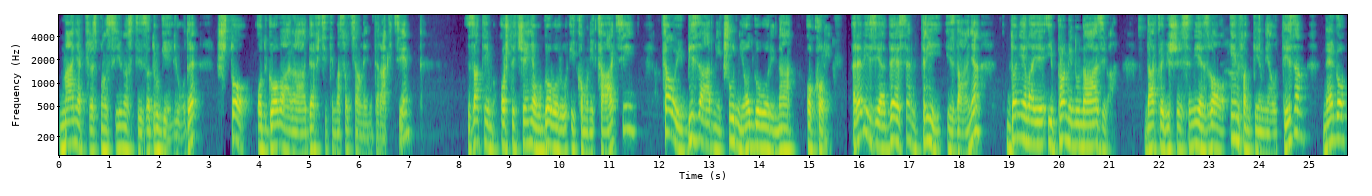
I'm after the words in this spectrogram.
manjak responsivnosti za druge ljude, što odgovara deficitima socijalne interakcije, zatim oštećenja u govoru i komunikaciji, kao i bizarni, čudni odgovori na okolinu. Revizija DSM-3 izdanja donijela je i promjenu naziva. Dakle, više se nije zvao infantilni autizam, nego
